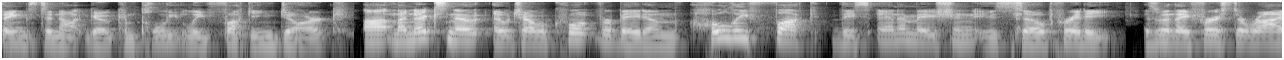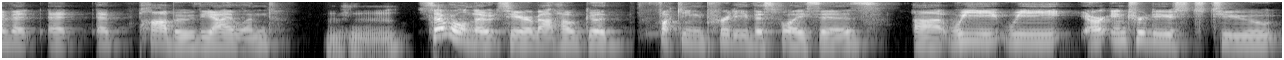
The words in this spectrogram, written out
things to not go completely fucking dark. Uh, my next note, which I will quote verbatim: "Holy fuck, this animation is so pretty." Is when they first arrive at at at Pabu, the island hmm several notes here about how good fucking pretty this place is. Uh, we we are introduced to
